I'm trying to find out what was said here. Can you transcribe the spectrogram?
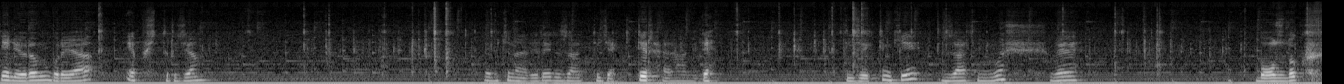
geliyorum buraya yapıştıracağım. Ve bütün her yeri düzeltecektir herhalde. Diyecektim ki düzeltmiyormuş ve bozduk.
